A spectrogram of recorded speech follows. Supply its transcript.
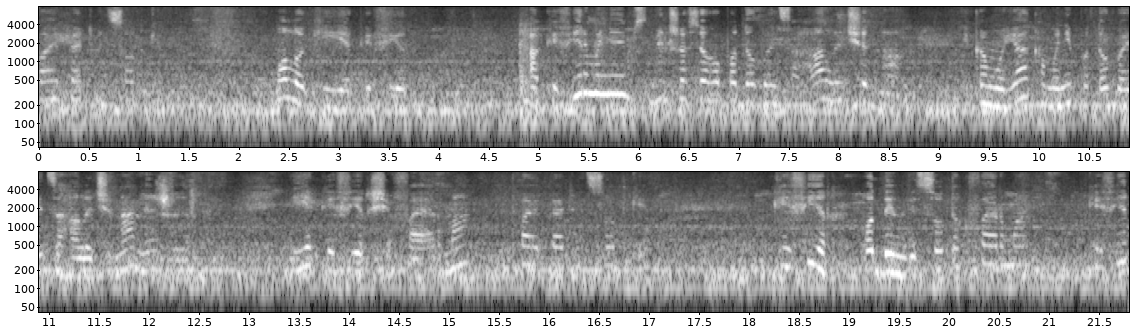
2,5%. Молокія кефір а кефір мені більше всього подобається Галичина. І кому як, а мені подобається Галичина не жирна. Є кефір ще ферма 2,5%. Кефір 1% ферма. Кефір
